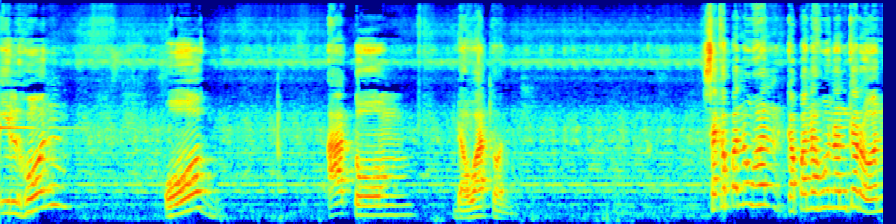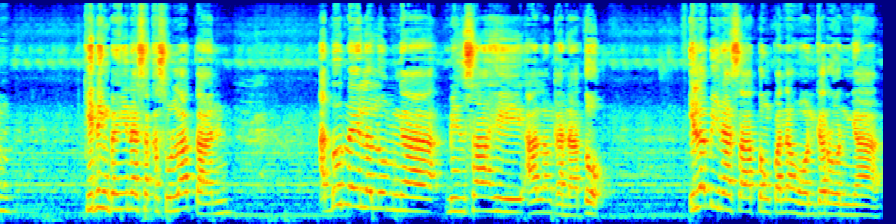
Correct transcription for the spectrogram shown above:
ilhon og atong dawaton Sa kapanuhan, kapanahunan karon, kining bahina sa kasulatan, adunay lalom nga mensahe alang kanato. Ilabi na sa atong panahon karon nga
